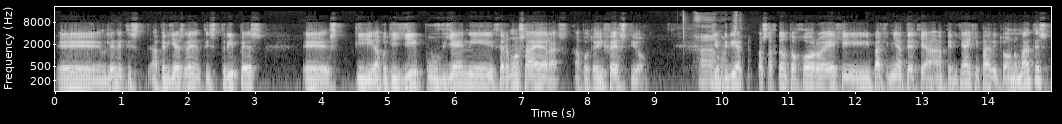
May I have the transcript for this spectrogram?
ε, λένε τις, απυριές λένε τις τρύπες τη, από τη γη που βγαίνει θερμός αέρας από το ηφαίστειο. και επειδή ακριβώς σε αυτόν τον χώρο έχει, υπάρχει μια τέτοια απειριά, έχει πάρει το όνομά της,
